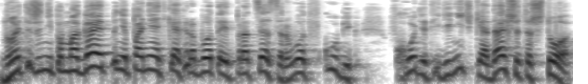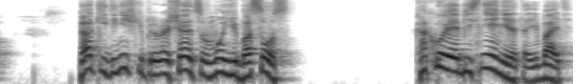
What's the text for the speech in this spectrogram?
Но это же не помогает мне понять, как работает процессор. Вот в кубик входят единички, а дальше-то что? Как единички превращаются в мой ебасос? Какое объяснение это, ебать?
